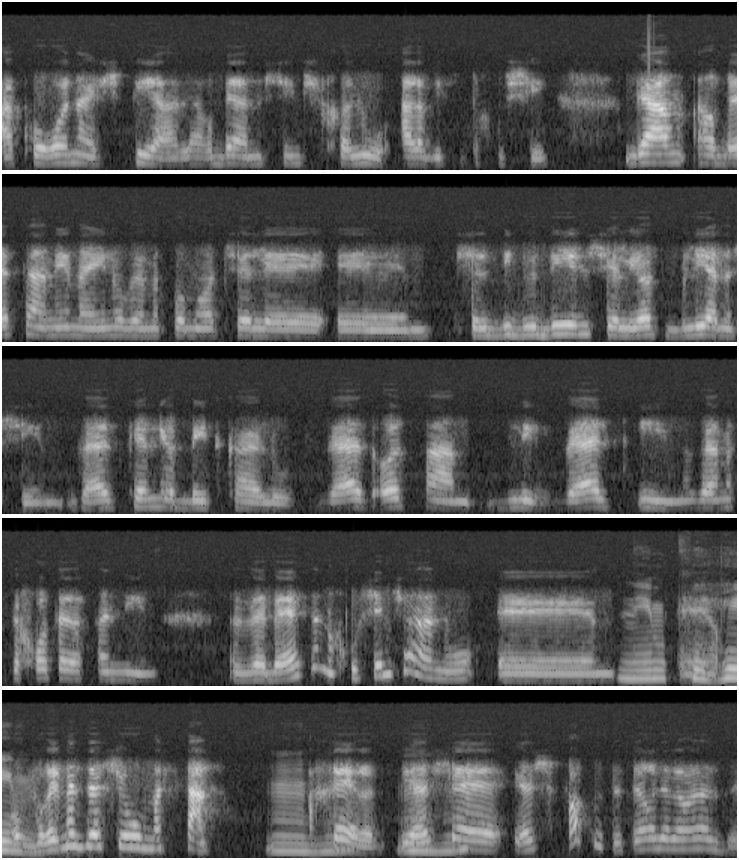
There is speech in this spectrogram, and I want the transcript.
הקורונה השפיעה להרבה אנשים שחלו על הוויסות החושי. גם הרבה פעמים היינו במקומות של, אה, אה, של בידודים של להיות בלי אנשים, ואז כן להיות בהתקהלות, ואז עוד פעם בלי, ואז עם, והמסכות על הפנים. ובעצם החושים שלנו אה, נהיים כהים. עוברים איזשהו מסע mm-hmm, אחר. Mm-hmm. יש, יש פוקוס יותר גדול על זה.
